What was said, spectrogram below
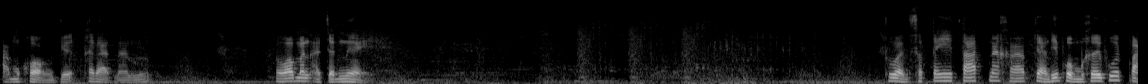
ทำของเยอะขนาดนั้น เพราะว่ามันอาจจะเหนื่อยส่วนสเตตัสนะครับ อย่างที่ผมเคยพูดไป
